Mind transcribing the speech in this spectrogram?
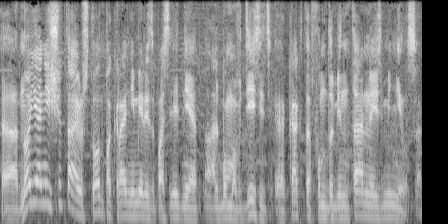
Э, Но я не считаю, что он, по крайней мере, за последние альбомов 10 э, как-то фундаментально изменился.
